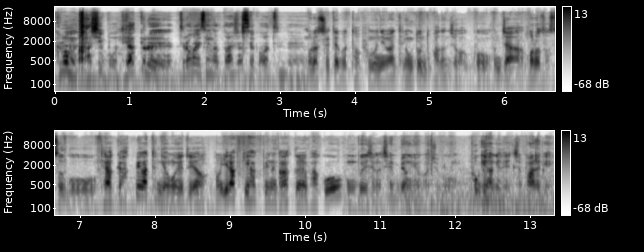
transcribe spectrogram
그 러면 다시 뭐 대학교를 들어갈 생각도 하셨을 것 같은데. 어렸을 때부터 부모님한테 용돈도 받은 적 없고 혼자 벌어서 쓰고 대학교 학비 같은 경우에도요 어, 1학기 학비는 장학금을 받고 공부에 제가 젬병이어가지고 포기하게 됐죠 빠르게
